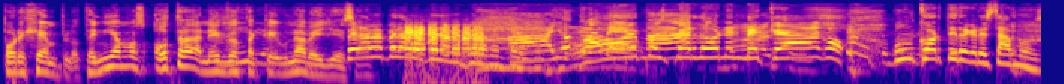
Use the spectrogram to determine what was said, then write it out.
por ejemplo, teníamos otra anécdota que una belleza. Espérame, espérame, espérame, espérame. espérame. Ay, otra Ay, vez, pues perdónenme, ¿qué hago? Un corte y regresamos.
